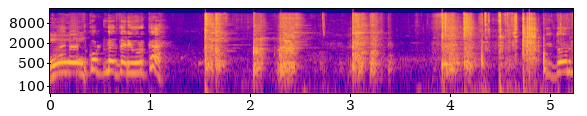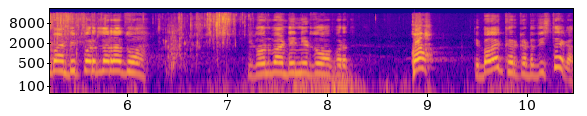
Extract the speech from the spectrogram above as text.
ए कुठनं तरी उरका. ती दोन भांडी परत जरा धुवा. ती दोन भांडी नीट धुवा परत. का? ती बघा खरकट दिसतंय का?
